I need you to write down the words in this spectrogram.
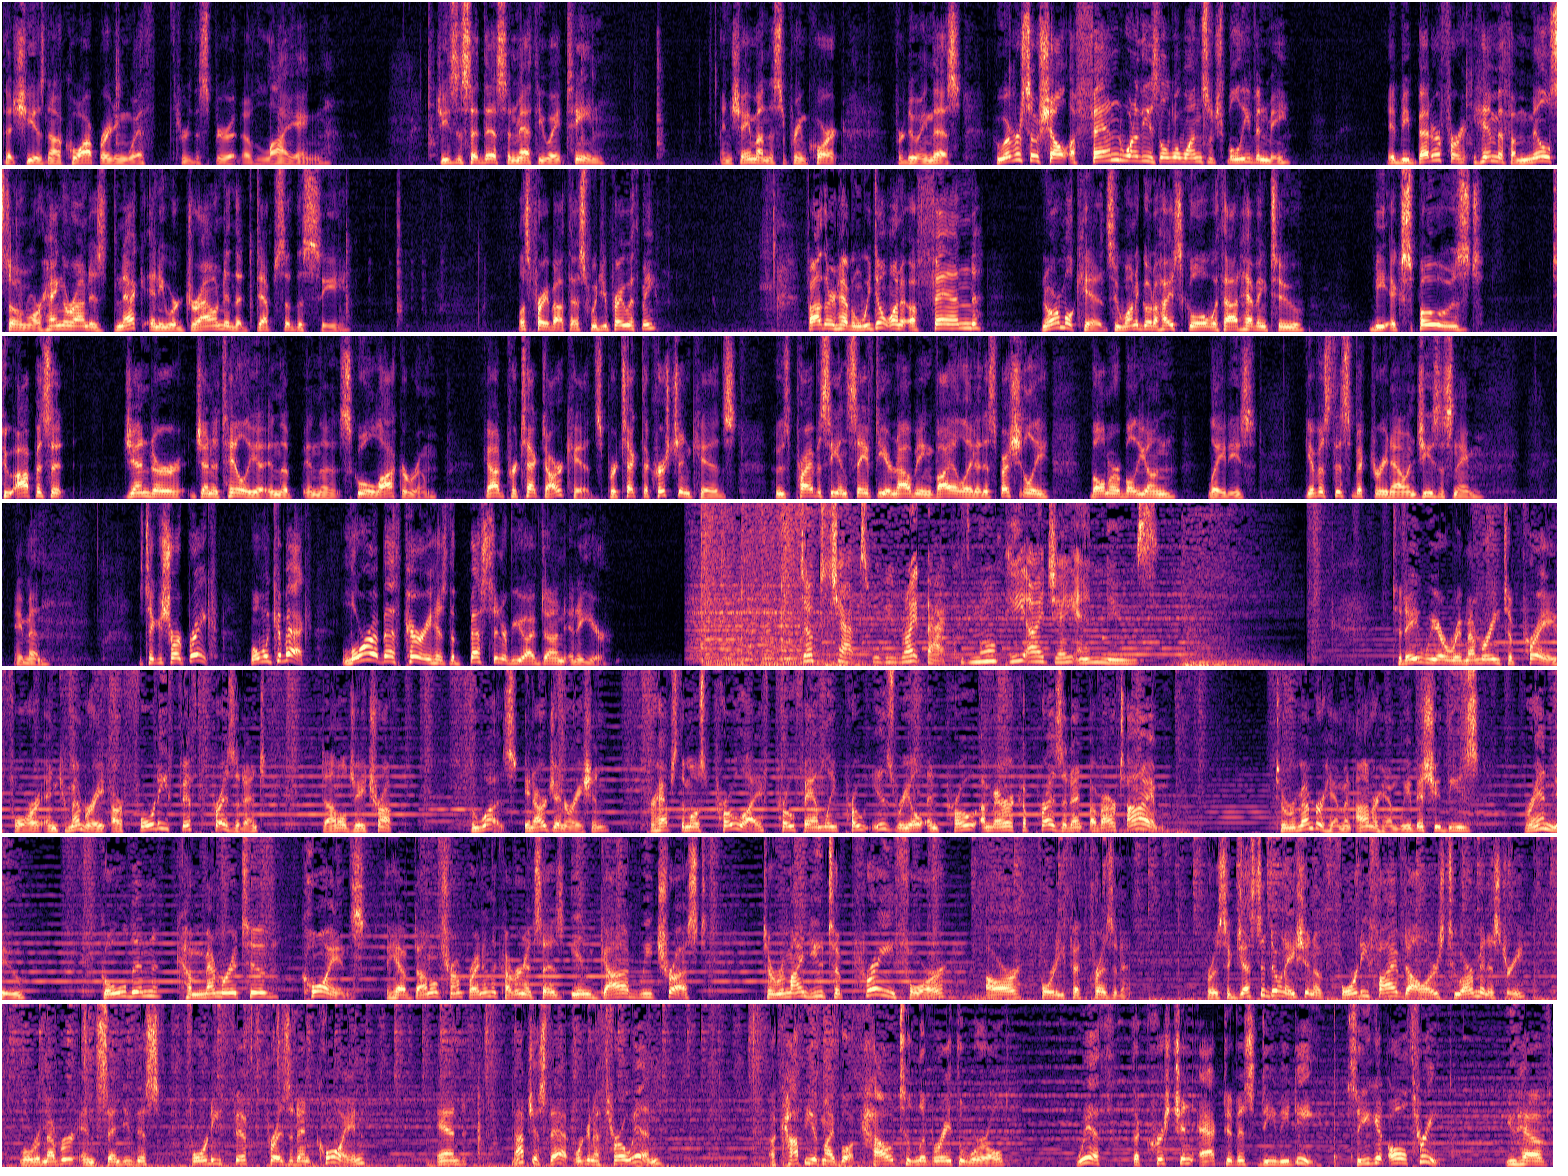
that she is now cooperating with through the spirit of lying? Jesus said this in Matthew 18, and shame on the Supreme Court for doing this. Whoever so shall offend one of these little ones which believe in me, it'd be better for him if a millstone were hang around his neck and he were drowned in the depths of the sea. Let's pray about this. Would you pray with me? Father in heaven, we don't want to offend normal kids who want to go to high school without having to be exposed to opposite gender genitalia in the in the school locker room. God protect our kids, protect the Christian kids whose privacy and safety are now being violated, especially vulnerable young ladies. Give us this victory now in Jesus' name. Amen. Let's take a short break. When we come back, Laura Beth Perry has the best interview I've done in a year. Dr. Chaps will be right back with more PIJN news. Today we are remembering to pray for and commemorate our 45th president, Donald J. Trump, who was, in our generation, perhaps the most pro life, pro family, pro Israel, and pro America president of our time. To remember him and honor him, we've issued these brand new golden commemorative coins. They have Donald Trump right in the cover, and it says, In God We Trust, to remind you to pray for our 45th president. For a suggested donation of $45 to our ministry, we'll remember and send you this 45th president coin. And not just that, we're going to throw in a copy of my book, How to Liberate the World, with the Christian Activist DVD. So you get all three. You have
